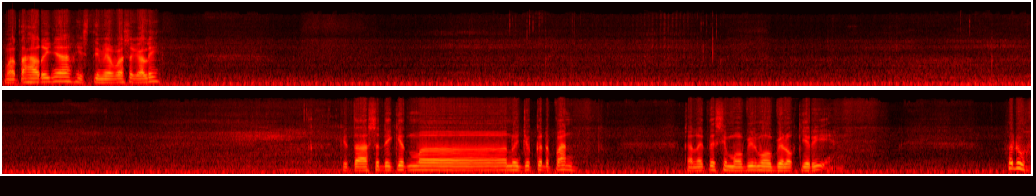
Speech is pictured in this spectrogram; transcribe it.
Mataharinya istimewa sekali. Kita sedikit menuju ke depan. Karena itu si mobil mau belok kiri. Aduh.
